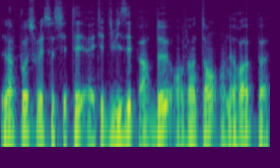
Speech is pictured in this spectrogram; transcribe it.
L'impôt sur les sociétés a été divisé par deux en 20 ans en Europe.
